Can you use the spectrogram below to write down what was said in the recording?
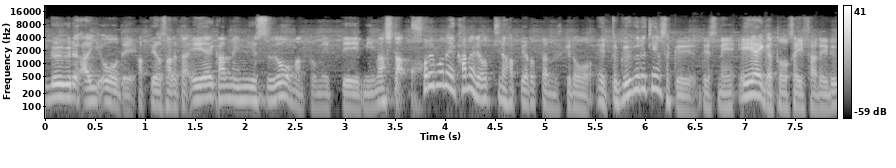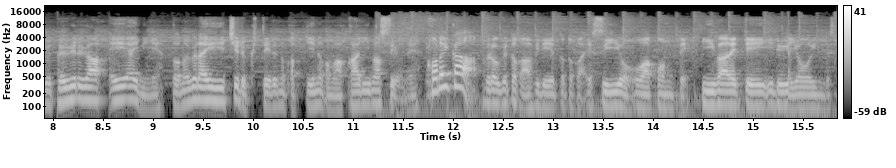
Google I.O. で発表された AI 関連ニュースをまとめてみました。これもね、かなり大きな発表だったんですけど、えっと、Google 検索ですね、AI が搭載される、Google が AI にね、どのぐらい注力しているのかっていうのがわかりますよね。これがブログとかアフィリエイトとか SEO、オワコンって言われている要因です。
